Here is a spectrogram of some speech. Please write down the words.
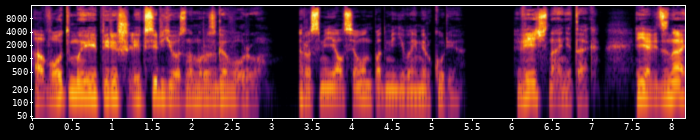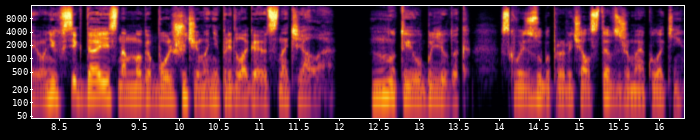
«А вот мы и перешли к серьезному разговору», — рассмеялся он, подмигивая Меркурию. «Вечно они так. Я ведь знаю, у них всегда есть намного больше, чем они предлагают сначала». «Ну ты ублюдок!» — сквозь зубы прорычал Стеф, сжимая кулаки.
